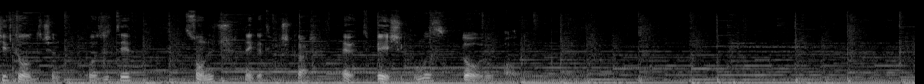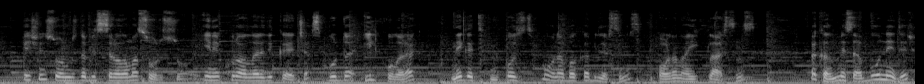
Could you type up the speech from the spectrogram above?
çift olduğu için pozitif. Sonuç negatif çıkar. Evet B şıkkımız doğru oldu. Beşinci sorumuzda bir sıralama sorusu. Yine kurallara dikkat edeceğiz. Burada ilk olarak negatif mi pozitif mi ona bakabilirsiniz. Oradan ayıklarsınız. Bakalım mesela bu nedir?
